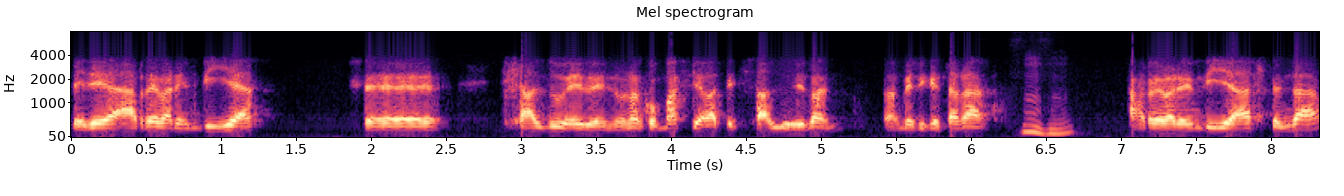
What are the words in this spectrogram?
bere arrebaren bila, ze saldu eben, onako mafia batek saldu eban, Ameriketara, Mhm. arrebaren bila azten da,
